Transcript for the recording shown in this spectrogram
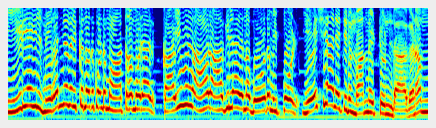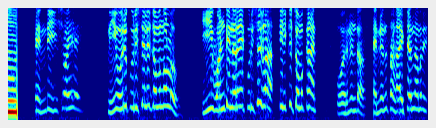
മീഡിയയിൽ നിറഞ്ഞു നിൽക്കുന്നത് കൊണ്ട് മാത്രം ഒരാൾ കഴിവുള്ള ആളാകില്ല എന്ന ബോധം ഇപ്പോൾ ഏഷ്യാനെറ്റിനും വന്നിട്ടുണ്ടാകണം. എന്റെ ഈശോയെ നീ ഒരു കുരിശല്ലേ ചുമന്നുള്ളൂ? ഈ വണ്ടി നിറയെ കുരിശുകളാ എനിക്ക് ചുമക്കാൻ. പോരനുണ്ടോ? എന്നെ ഒന്ന് സഹായിച്ചാൽ മതി.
